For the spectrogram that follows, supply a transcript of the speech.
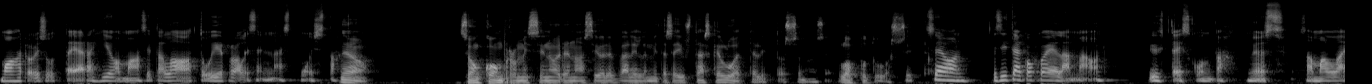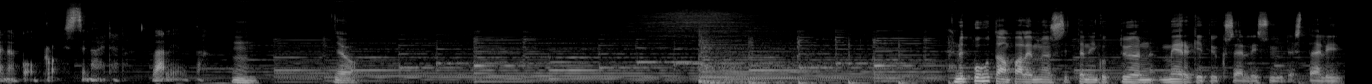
mahdollisuutta jäädä hiomaan sitä laatu irrallisen näistä muista. Joo. Se on kompromissi noiden asioiden välillä, mitä sä just äsken luettelit tuossa, se lopputulos sitten. Se on. Ja sitä koko elämä on. Yhteiskunta myös samanlainen kompromissi näiden väliltä. Mm. Joo. Nyt puhutaan paljon myös sitten niin työn merkityksellisyydestä, eli,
